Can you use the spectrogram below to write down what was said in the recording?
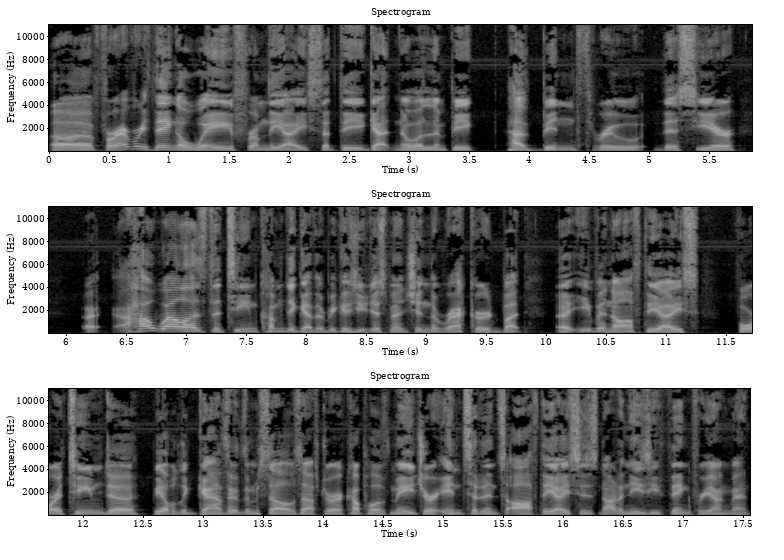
uh, for everything away from the ice that the Gatineau Olympique have been through this year, uh, how well has the team come together? Because you just mentioned the record, but uh, even off the ice, for a team to be able to gather themselves after a couple of major incidents off the ice is not an easy thing for young men.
